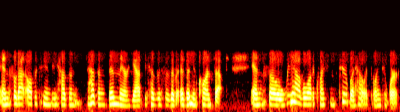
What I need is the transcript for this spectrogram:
and so that opportunity hasn't hasn't been there yet because this is a, is a new concept. And so we have a lot of questions too about how it's going to work.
